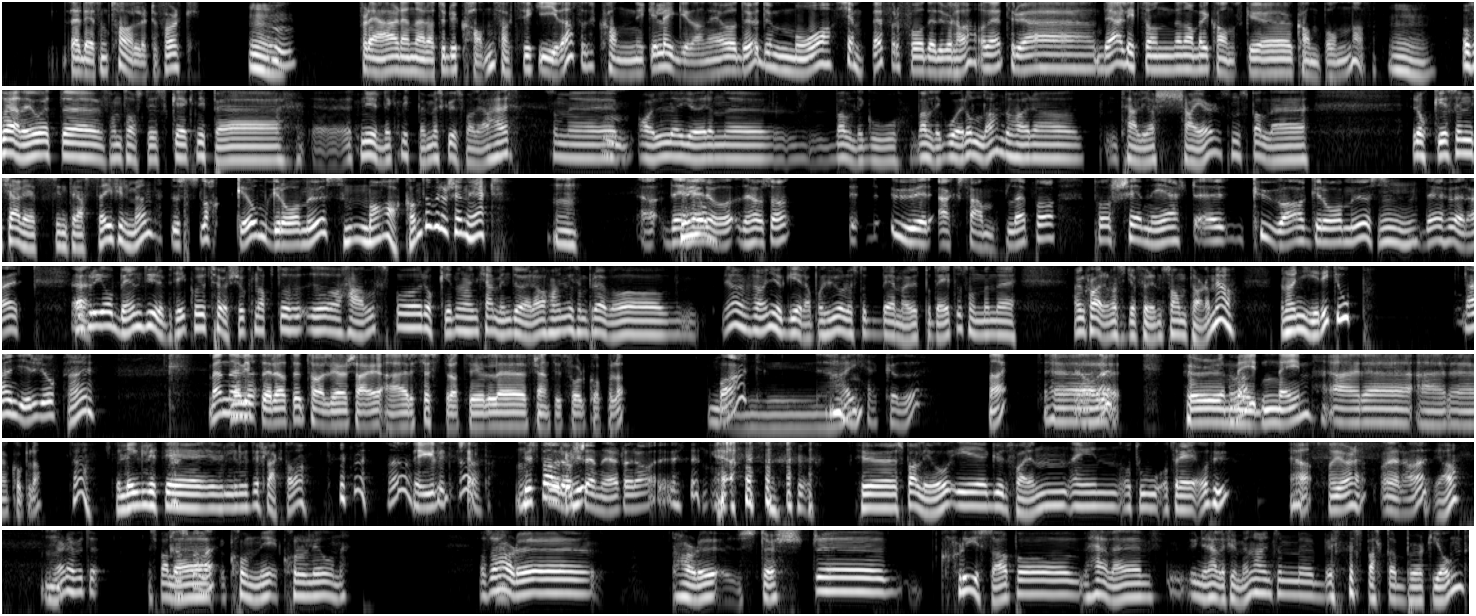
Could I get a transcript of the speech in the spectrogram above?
det er det som taler til folk. For det er den der at du kan faktisk ikke gi deg. så Du kan ikke legge deg ned og dø. Du må kjempe for å få det du vil ha. Og det tror jeg Det er litt sånn den amerikanske kampånden, altså. Og så er det jo et eh, fantastisk knippe eh, Et nydelig knippe med skuespillere her. Som mm. alle gjør en eh, veldig, god, veldig gode roller. Du har eh, Talia Shire, som spiller Rocky sin kjærlighetsinteresse i filmen. Du snakker om grå mus. Maken til å være sjenert. Ja, det her er jo det er jo så uh, ureksempelet på, på sjenert uh, kua grå mus. Det hører jeg her. Ja, for å jobbe i en dyrebutikk, og du tør jo knapt å, å hilse på Rocky når han kommer inn døra, og han liksom prøver å Ja, for han er jo gira på hun og har lyst til å be meg ut på date og sånn, men det, han klarer nesten ikke å føre en samtale med henne. Men han gir ikke opp. Nei, han gir ikke opp. Nei. Men, Men- eh, visste dere at Talia Shire er søstera til eh, Francis Ford Coppola? What? Nei, kødder du? Nei. Det Ja, er, det. her maiden name er, eh, er eh, Coppola. Ja. Det ligger litt i, ligger litt i slekta, da. Ligger litt i slekta. Hun spiller, Være hun, sjenert og rar. hun spiller jo i Gudfaren 1 og 2 og 3 og hun. Ja, hun gjør det. Ja, hun gjør det, vet du. Spiller spiller? Connie Corleone. Og så har du Har du størst uh, klysa på hele under hele filmen. Han som uh, spilt av Burt Young.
